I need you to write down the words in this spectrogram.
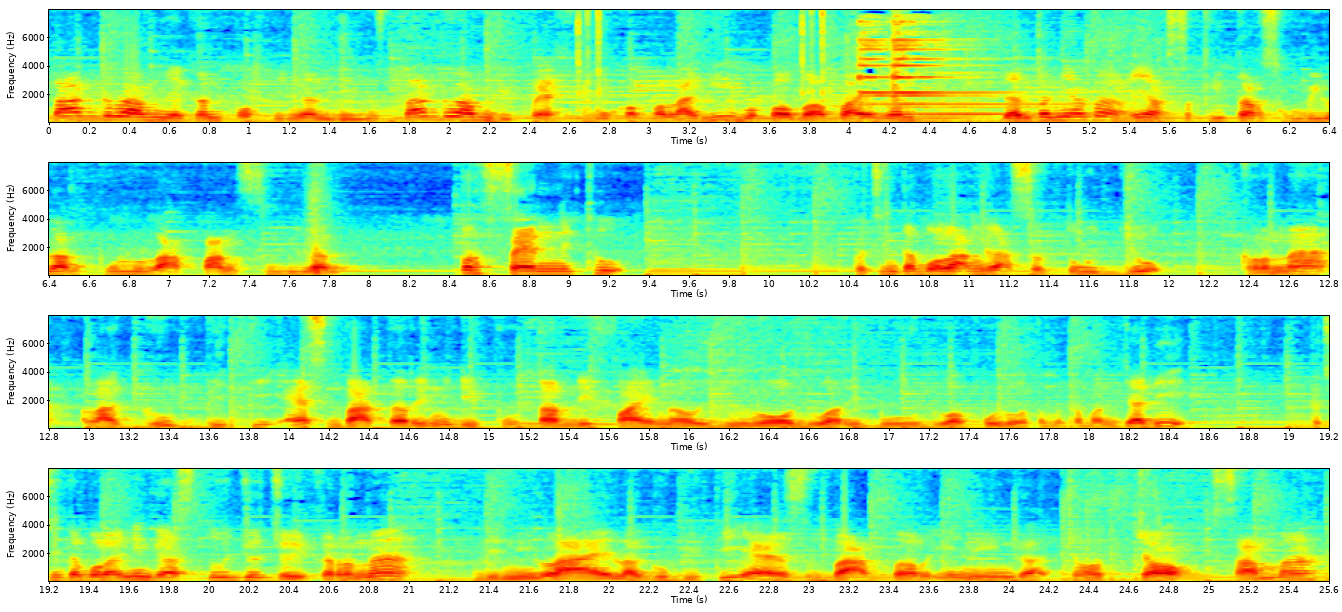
Instagram ya kan, postingan di Instagram, di Facebook apalagi bapak-bapak ya kan. Dan ternyata ya sekitar 98 9 persen itu pecinta bola nggak setuju karena lagu BTS Butter ini diputar di final Euro 2020 teman-teman. Jadi pecinta bola ini nggak setuju cuy karena dinilai lagu BTS Butter ini nggak cocok sama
